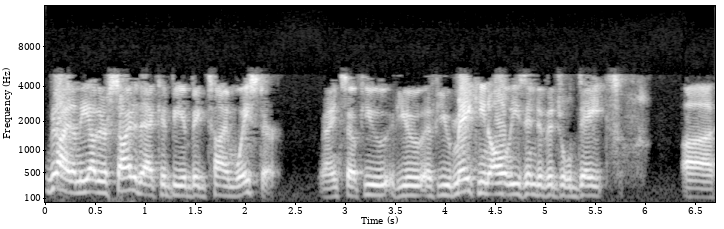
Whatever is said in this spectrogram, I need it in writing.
right on the other side of that could be a big time waster, right? So if you if you if you're making all these individual dates, uh,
